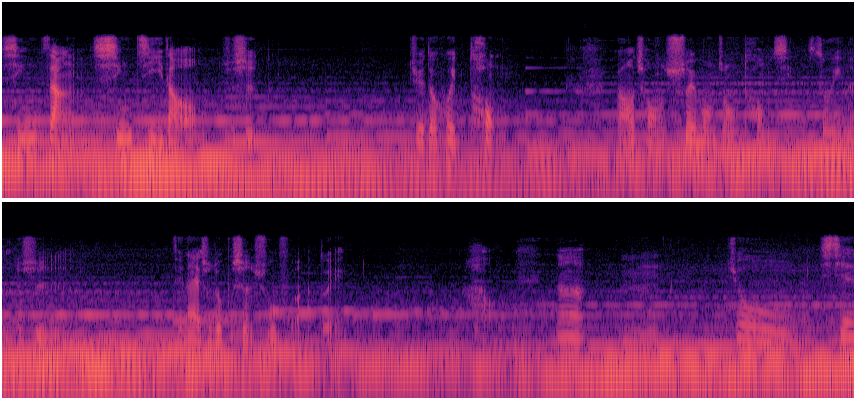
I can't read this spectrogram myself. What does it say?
心脏心悸到就是觉得会痛，然后从睡梦中痛醒，所以呢就是简单来说就不是很舒服啊。对，好，那嗯就。先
